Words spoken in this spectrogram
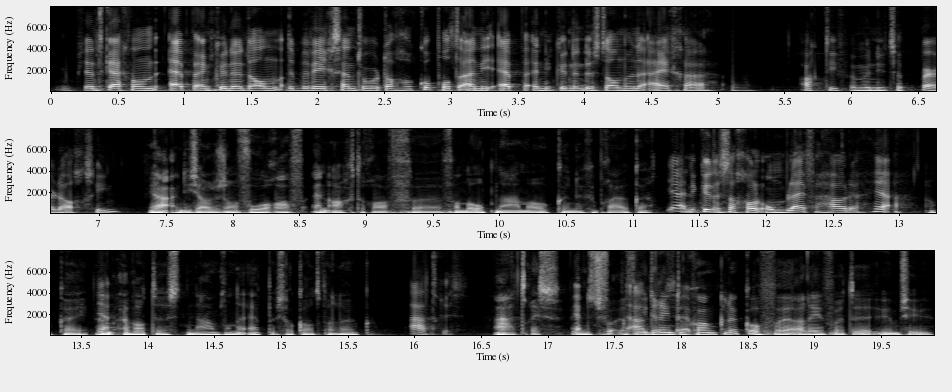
De patiënt krijgt dan een app en kunnen dan, de beweegsensor wordt dan gekoppeld aan die app en die kunnen dus dan hun eigen eh, actieve minuten per dag zien. Ja, en die zouden ze dan vooraf en achteraf eh, van de opname ook kunnen gebruiken. Ja, en die kunnen ze dan gewoon om blijven houden. Ja, Oké, Ja. en, en wat is de naam van de app? Is ook altijd wel leuk. Atris. Atris. Ja, en is voor, voor iedereen toegankelijk of alleen voor het UMCU?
